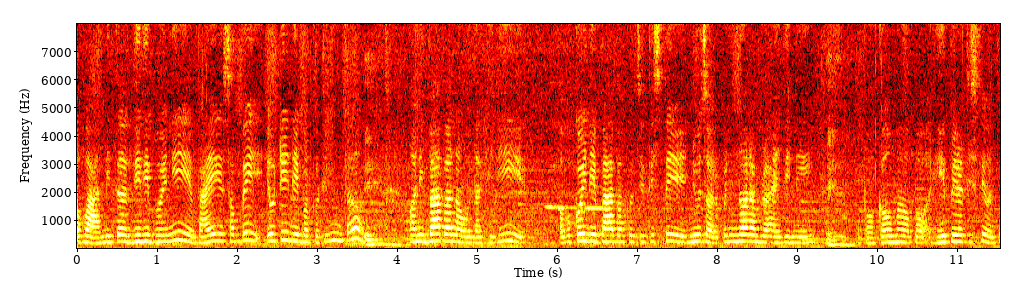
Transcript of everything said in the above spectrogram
अब हामी त दिदी बहिनी भाइ सबै एउटै लेभलको थियौँ नि त। अनि बाबा नहुँदाखेरि अब कहिले बाबाको चाहिँ त्यस्तै न्युजहरू पनि नराम्रो आइदिने। अब गाउँमा अब हेपेर त्यस्तै हुन्छ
